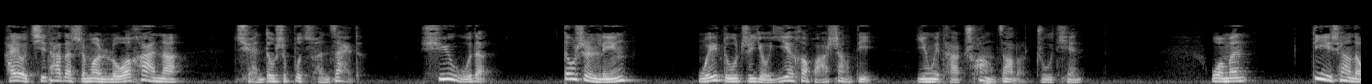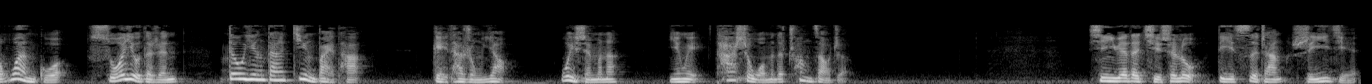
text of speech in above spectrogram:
还有其他的什么罗汉呢，全都是不存在的，虚无的，都是灵。唯独只有耶和华上帝，因为他创造了诸天。我们地上的万国，所有的人都应当敬拜他，给他荣耀。为什么呢？因为他是我们的创造者。新约的启示录第四章十一节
